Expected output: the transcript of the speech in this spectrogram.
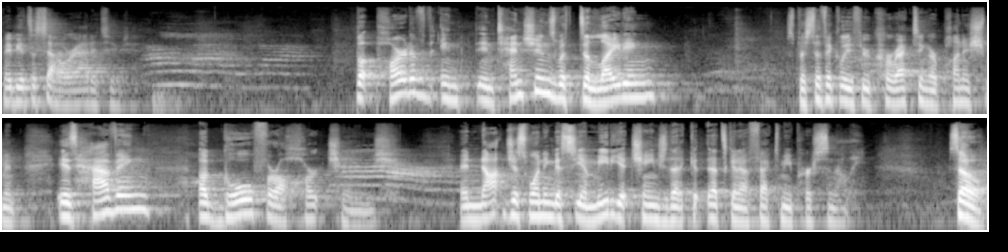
Maybe it's a sour attitude. But part of the in- intentions with delighting, specifically through correcting or punishment, is having a goal for a heart change and not just wanting to see immediate change that, that's going to affect me personally. So,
